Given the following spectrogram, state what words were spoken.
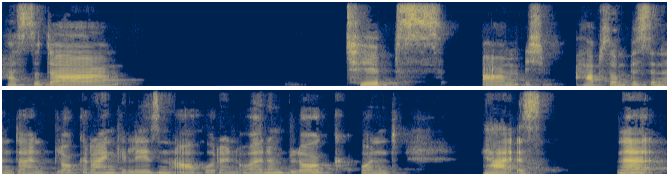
Hast du da Tipps. Ähm, ich habe so ein bisschen in deinen Blog reingelesen auch oder in euren Blog und ja, es, ne,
